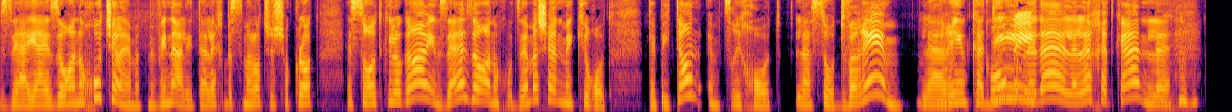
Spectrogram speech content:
זה היה אזור הנוחות שלהם, את מבינה? להתהלך בשמלות ששוקלות עשרות קילוגרמים, זה אזור הנוחות, זה מה שהן מכירות. ופתאום הן צריכות לעשות דברים, להרים לד- ללכת, כן,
